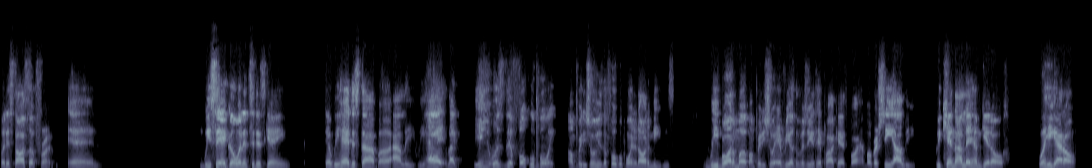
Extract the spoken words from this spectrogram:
But it starts up front, and we said going into this game that we had to stop uh, Ali. We had like he was the focal point. I'm pretty sure he was the focal point in all the meetings. We brought him up. I'm pretty sure every other Virginia Tech podcast brought him up. Rasheen Ali. We cannot let him get off. Well, he got off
